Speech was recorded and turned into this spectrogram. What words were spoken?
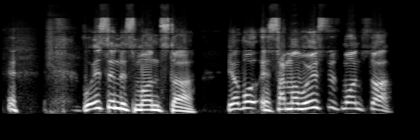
wo ist denn das Monster? Ja, wo, sag mal, wo ist das Monster?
